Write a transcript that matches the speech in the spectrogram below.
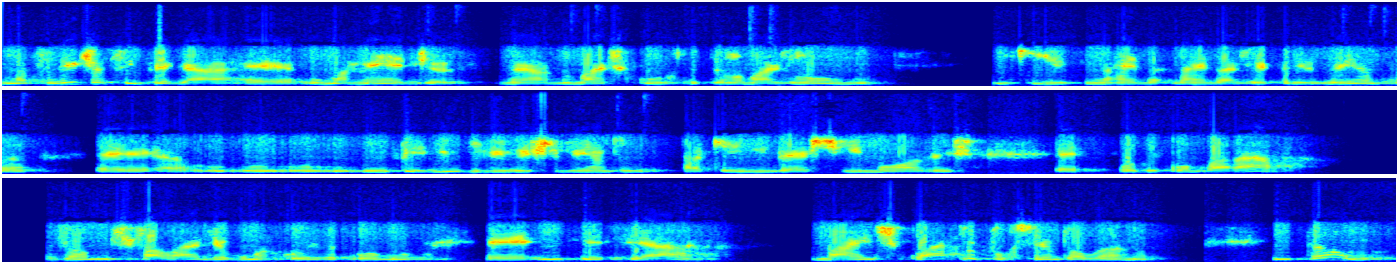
Mas se a gente assim pegar é, uma média né, do mais curto pelo mais longo, e que na, na realidade representa é, o, o, um período de investimento para quem investe em imóveis é, poder comparar, vamos falar de alguma coisa como é, IPCA mais 4% ao ano. Então,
